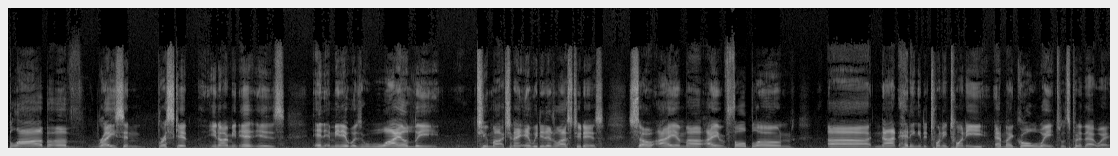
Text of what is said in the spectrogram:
blob of rice and brisket. You know, I mean, it is, and I mean, it was wildly too much, and I and we did it the last two days. So I am uh, I am full blown uh, not heading into 2020 at my goal weight. Let's put it that way.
